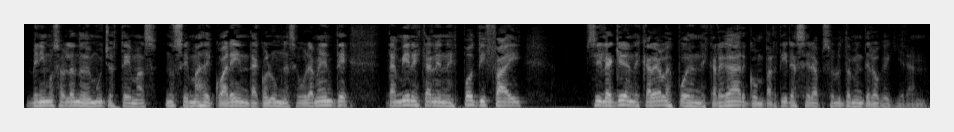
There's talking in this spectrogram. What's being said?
Venimos hablando de muchos temas, no sé, más de 40 columnas seguramente. También están en Spotify, si la quieren descargar, las pueden descargar, compartir, hacer absolutamente lo que quieran.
